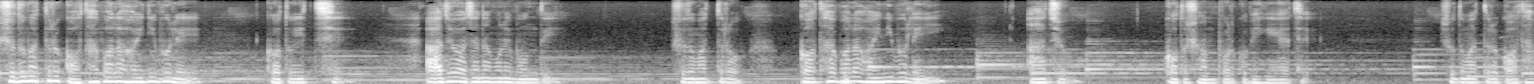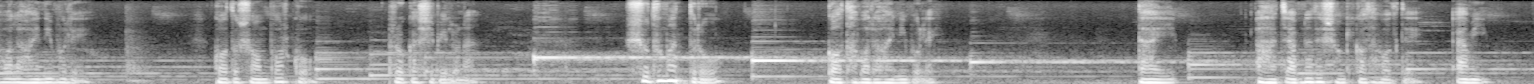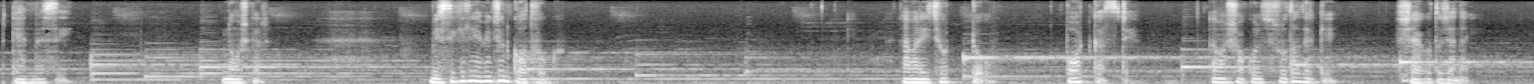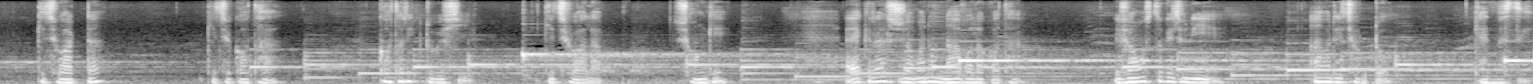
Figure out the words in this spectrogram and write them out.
শুধুমাত্র কথা বলা হয়নি বলে কত ইচ্ছে, আজও অজানা মনে বন্দি। শুধুমাত্র কথা বলা হয়নি বলেই আজও কত সম্পর্ক ভেঙে গেছে। শুধুমাত্র কথা বলা হয়নি বলে কত সম্পর্ক প্রকাশে পেল না। শুধুমাত্র কথা বলা হয়নি বলে। তাই আজ আপনাদের সঙ্গে কথা বলতে আমি ক্যানভাসি। নমস্কার। বেসিক্যালি আমি একজন কথক। আমার এই ছোট্ট পডকাস্টে আমার সকল শ্রোতাদেরকে স্বাগত জানাই। কিছু আড্ডা, কিছু কথা, কথার একটু বেশি কিছু আলাপ, সঙ্গে একরাশ জমানো না বলা কথা এই সমস্ত কিছু নিয়ে আমার এই ছোট্ট ক্যানভাসি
